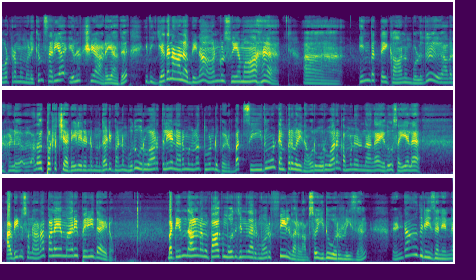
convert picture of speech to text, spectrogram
தோற்றமும் அளிக்கும் சரியாக எழுச்சியாக அடையாது. இது எதனால் அப்படின்னா ஆண்கள் சுயமாக இன்பத்தை காணும் பொழுது அவர்கள் அதாவது தொடர்ச்சியாக டெய்லி ரெண்டு மூணு தாடி பண்ணும்போது ஒரு வாரத்திலேயே நரம்புகள்லாம் தூண்டு போயிடும். பட் இதுவும் டெம்பரவரி தான். ஒரு ஒரு வாரம் கம்முன்னு இருந்தாங்க எதுவும் செய்யலை அப்படின்னு சொன்னாங்கன்னா பழைய மாதிரி பெரிதாயிடும். பட் இருந்தாலும் நம்ம பார்க்கும்போது சின்னதாக இருக்கும்போது ஒரு ஃபீல் வரலாம். ஸோ இது ஒரு ரீசன் ரெண்டாவது ரீசன் என்ன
